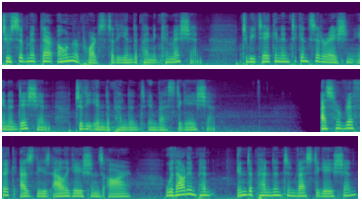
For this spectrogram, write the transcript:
to submit their own reports to the Independent Commission, to be taken into consideration in addition to the independent investigation. As horrific as these allegations are, without independent investigation,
